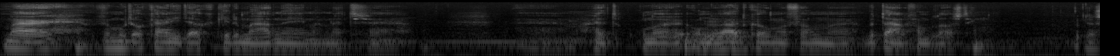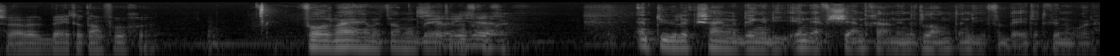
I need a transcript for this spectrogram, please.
Maar we moeten elkaar niet elke keer de maat nemen met eh, eh, het onder, onderuitkomen van eh, betalen van belasting. Dus we hebben het beter dan vroeger. Volgens mij hebben we het allemaal beter dan vroeger. En tuurlijk zijn er dingen die inefficiënt gaan in het land en die verbeterd kunnen worden.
